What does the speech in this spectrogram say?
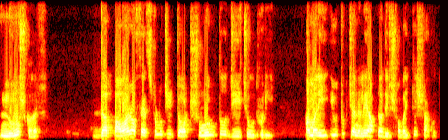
নমস্কার। The power of astrology dot Sumanta G Chowdhury আমার এই ইউটিউব চ্যানেলে আপনাদের সবাইকে স্বাগত।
